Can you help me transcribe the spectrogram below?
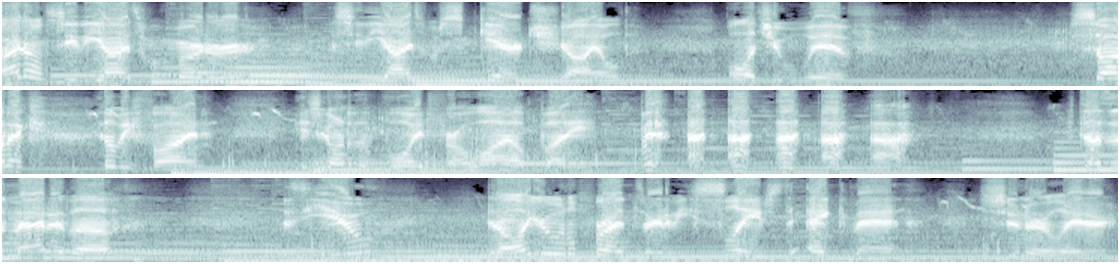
I don't see the eyes of a murderer. I see the eyes of a scared child. I'll let you live. Sonic, he'll be fine. He's going to the void for a while, buddy. it doesn't matter though. Because you and all your little friends are going to be slaves to Eggman sooner or later.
